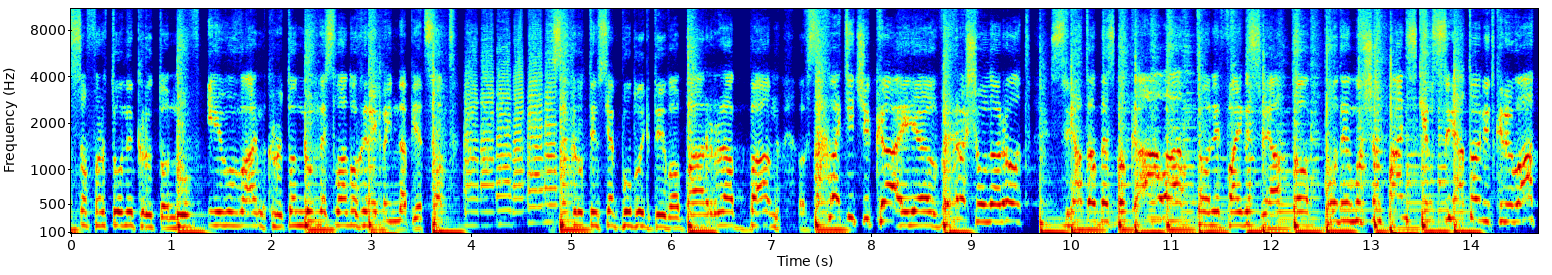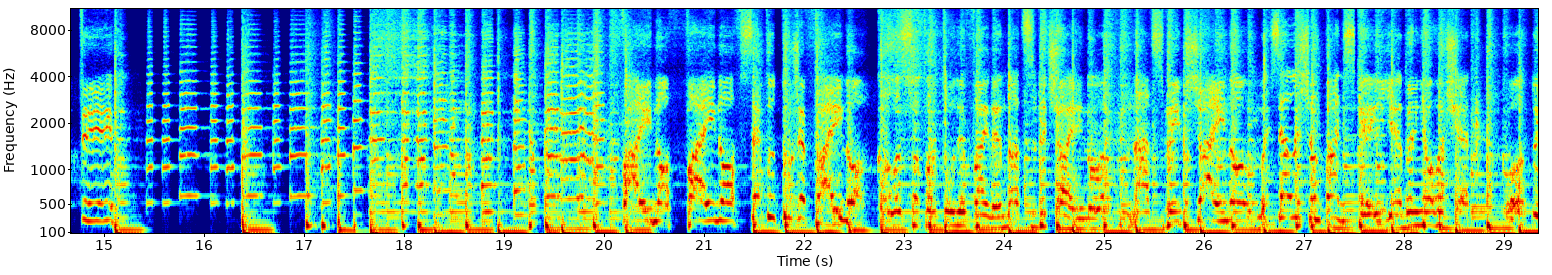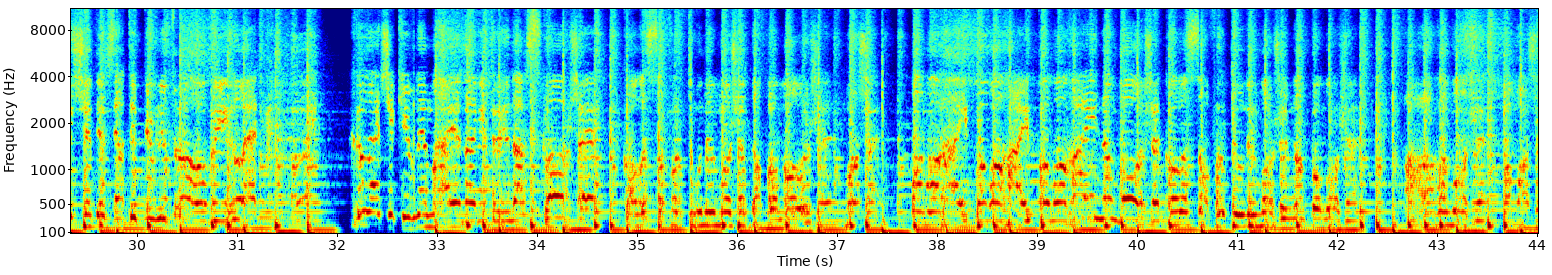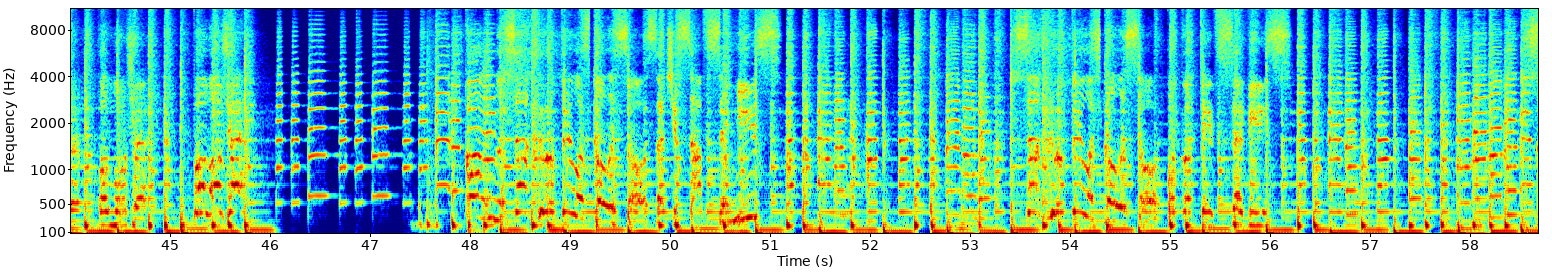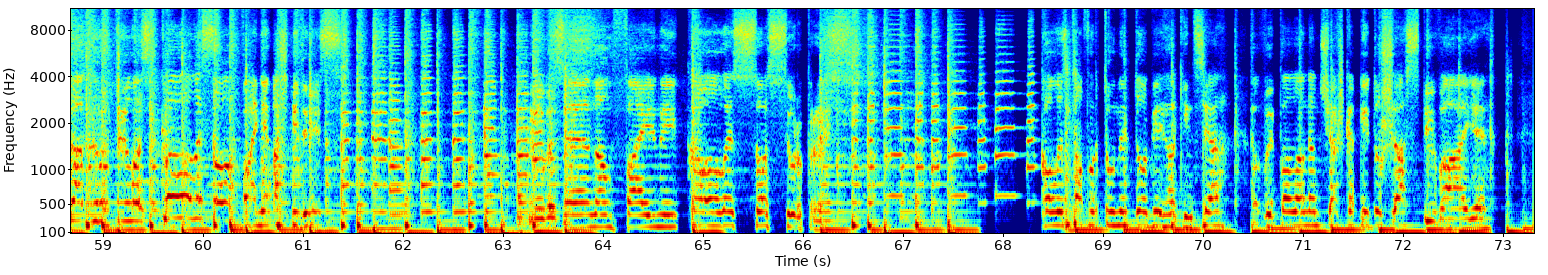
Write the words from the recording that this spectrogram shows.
Колесо фортуни крутонув Іван крутонув неслабо гривень на 500 Закрутився бублик диво барабан. В захваті чекає виграшу народ. Свято без бокала, то не файне свято. Будемо шампанським свято відкривати. Файно, файно, все тут дуже файно. Колесо фортуни файне надзвичайно, надзвичайно. Ми взяли шампанське, є до нього чек. От ще де взяти півлітровий глек. Глечиків немає на вітринах схоже. Колесо фортуни може допоможе. Може, помагай, помагай, помагай нам Боже. Колесо фортуни може нам поможе. А поможе, поможе, поможе, поможе. Конно закрутилось колесо, зачесався ніс. Закрутилось колесо, Ваня аж підріс. Привезе нам файний колесо сюрприз. Колесо фортуни добіга кінця, випала нам чашка і душа співає.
